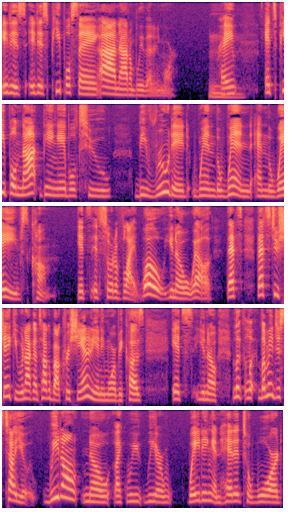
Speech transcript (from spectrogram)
It is it is people saying, "Ah, no, I don't believe that anymore." Mm. Right? It's people not being able to be rooted when the wind and the waves come. It's it's sort of like, "Whoa, you know, well, that's that's too shaky. We're not going to talk about Christianity anymore because it's, you know, look, look let me just tell you, we don't know like we we are waiting and headed toward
